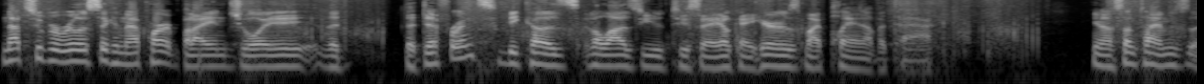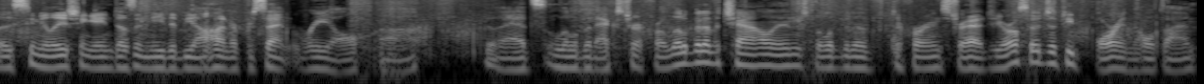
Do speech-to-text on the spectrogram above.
not super realistic in that part, but I enjoy the the difference because it allows you to say, okay, here's my plan of attack. You know, sometimes a simulation game doesn't need to be 100% real. Uh, it adds a little bit extra for a little bit of a challenge, a little bit of different strategy, or also just be boring the whole time.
